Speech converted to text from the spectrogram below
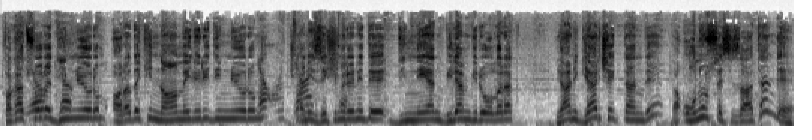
Fakat Yok, sonra yok. dinliyorum. Aradaki nameleri dinliyorum. Ya hani Zeki şey. Müren'i de dinleyen bilen biri olarak yani gerçekten de ya onun sesi zaten de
